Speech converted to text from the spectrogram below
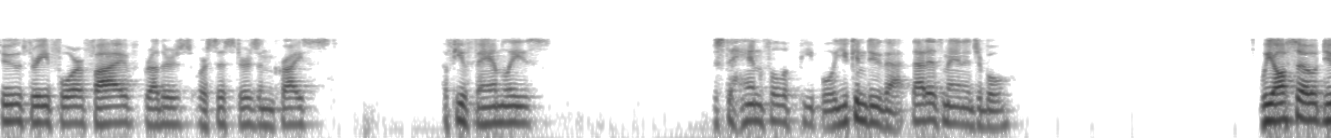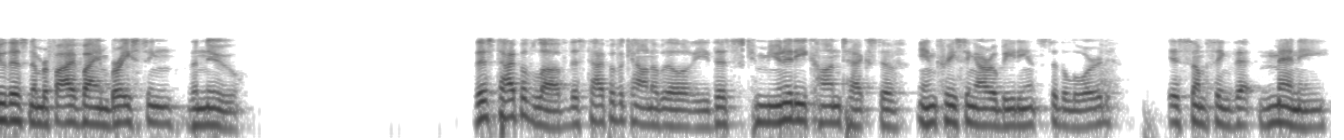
two, three, four, five brothers or sisters in Christ, a few families, just a handful of people. You can do that. That is manageable. We also do this, number five, by embracing the new. This type of love, this type of accountability, this community context of increasing our obedience to the Lord is something that many,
